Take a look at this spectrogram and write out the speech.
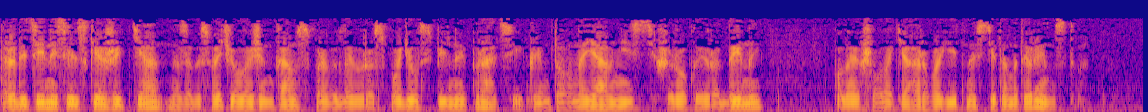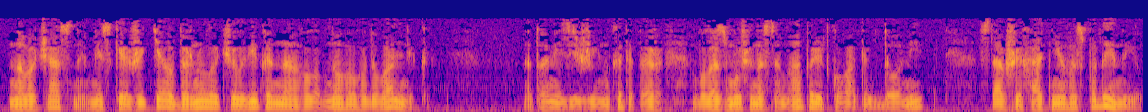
Традиційне сільське життя забезпечувало жінкам справедливий розподіл спільної праці, крім того, наявність широкої родини полегшувала тягар вагітності та материнства. Новочасне міське життя обернуло чоловіка на головного годувальника. Натомість жінка тепер була змушена сама порядкувати в домі, ставши хатньою господинею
